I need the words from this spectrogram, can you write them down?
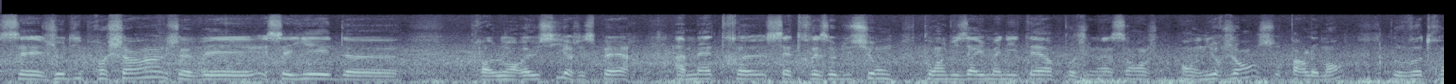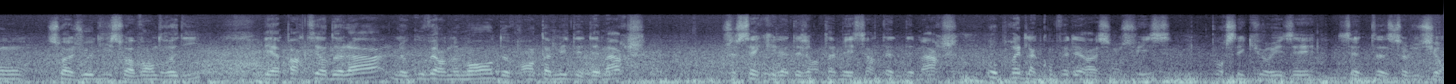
c'est jeudi prochain. Je vais essayer de probablement réussir, j'espère, à mettre cette résolution pour un visa humanitaire pour Julian Assange en urgence au Parlement. Nous voterons soit jeudi, soit vendredi. Et à partir de là, le gouvernement devra entamer des démarches je sais qu'il a déjà entamé certaines démarches auprès de la Confédération suisse pour sécuriser cette solution.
